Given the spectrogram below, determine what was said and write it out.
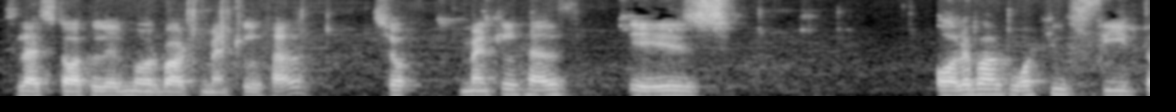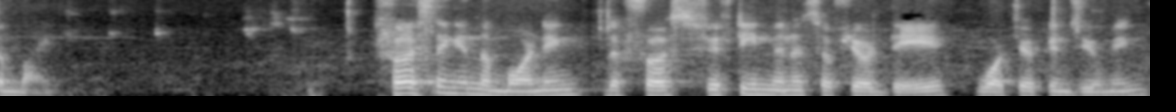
So let's talk a little more about mental health. So mental health is all about what you feed the mind. First thing in the morning, the first 15 minutes of your day, what you're consuming,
